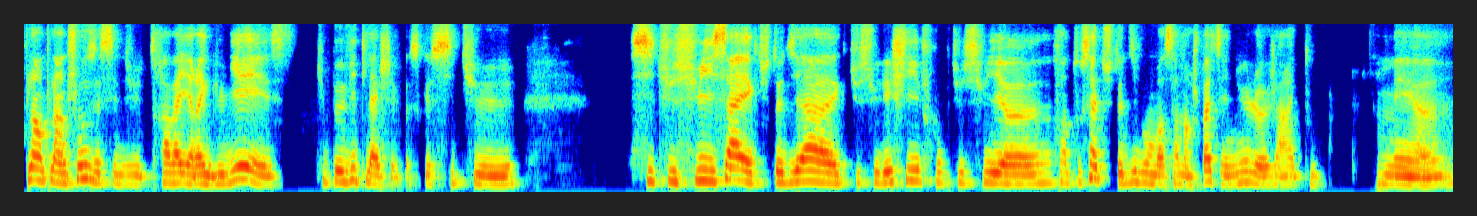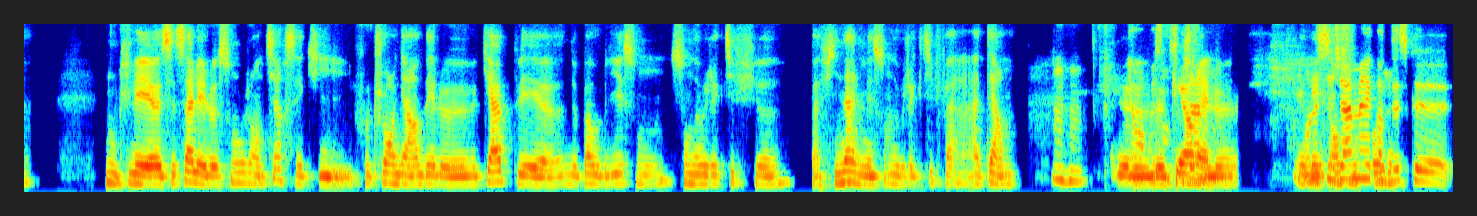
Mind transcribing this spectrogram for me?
plein, plein de choses. C'est du travail régulier et tu peux vite lâcher parce que si tu si tu suis ça et que tu te dis ah, et que tu suis les chiffres ou que tu suis euh, enfin tout ça, tu te dis bon ben ça marche pas, c'est nul, j'arrête tout. Mais euh, donc c'est ça les leçons que j'en tire, c'est qu'il faut toujours garder le cap et euh, ne pas oublier son, son objectif pas final, mais son objectif à, terme. Mm-hmm. Le, cœur et le on ne sait jamais quand est-ce que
